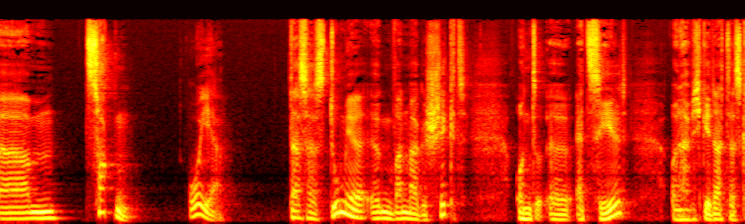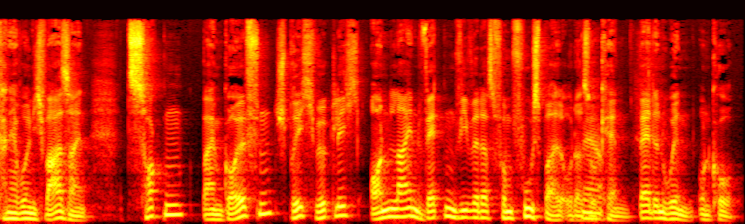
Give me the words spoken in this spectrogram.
Ähm, Zocken. Oh ja. Das hast du mir irgendwann mal geschickt und äh, erzählt. Und da habe ich gedacht, das kann ja wohl nicht wahr sein. Zocken beim Golfen, sprich wirklich online wetten, wie wir das vom Fußball oder so Ja. kennen. Bet and Win und Co.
